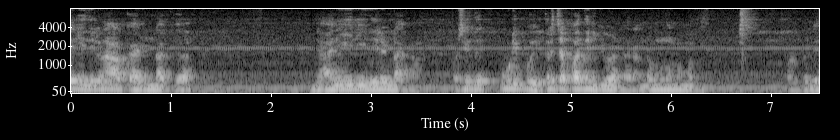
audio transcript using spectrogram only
രീതിയിലാണ് ആൾക്കാർ ഉണ്ടാക്കുക ഞാൻ ഈ രീതിയിൽ ഉണ്ടാക്കണം പക്ഷെ ഇത് കൂടിപ്പോയി ഇത്ര ചപ്പാത്തി എനിക്ക് വേണ്ട രണ്ടോ മൂന്നെണ്ണം മതി കുഴപ്പമില്ല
